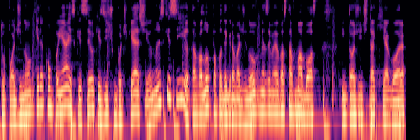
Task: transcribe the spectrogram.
Tu pode não querer acompanhar, esqueceu que existe um podcast. Eu não esqueci, eu tava louco para poder gravar de novo, mas a minha voz tava uma bosta. Então a gente tá aqui agora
